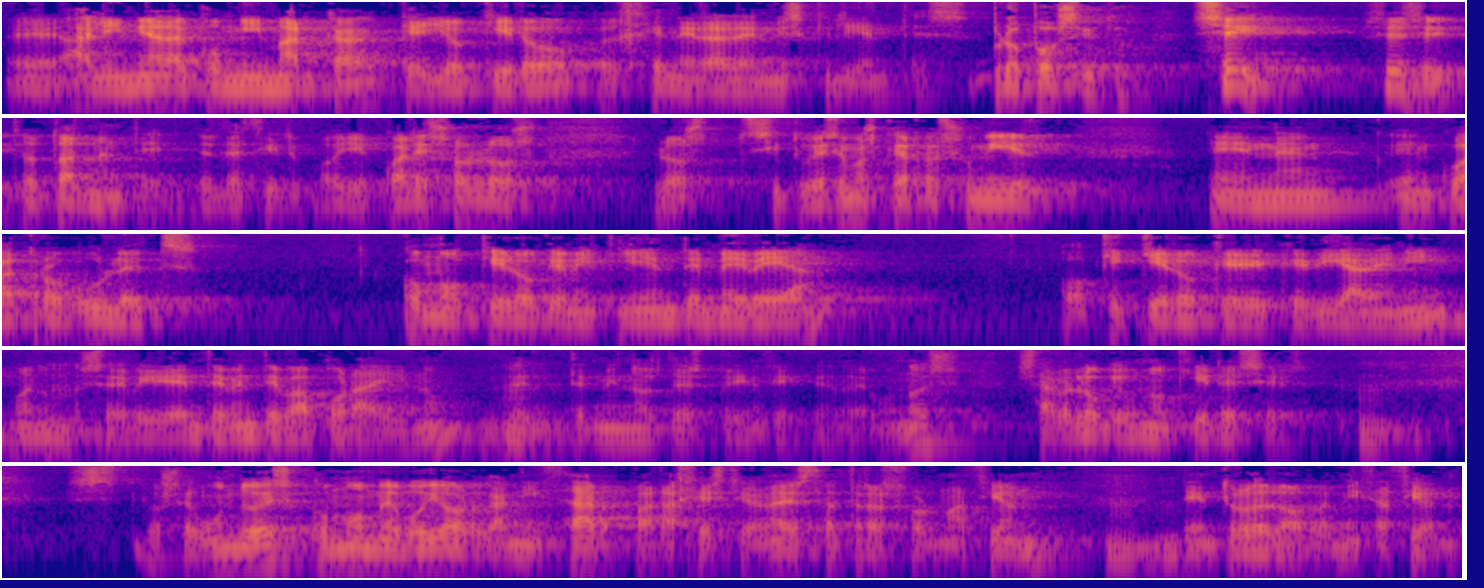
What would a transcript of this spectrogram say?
eh, alineada con mi marca que yo quiero generar en mis clientes? Propósito. Sí, sí, sí, totalmente. Es decir, oye, ¿cuáles son los, los si tuviésemos que resumir en, en cuatro bullets cómo quiero que mi cliente me vea o qué quiero que, diga de mí, bueno, pues evidentemente va por ahí, ¿no? En términos de experiencia. Uno es saber lo que uno quiere ser. Lo segundo es cómo me voy a organizar para gestionar esta transformación dentro de la organización.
